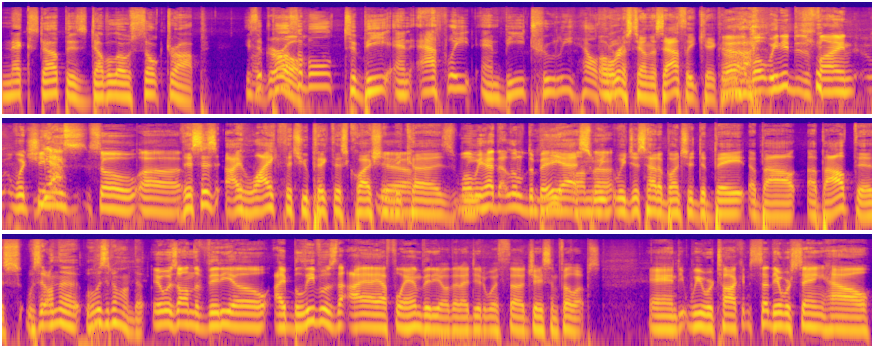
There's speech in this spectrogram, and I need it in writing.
Next up is Double O Silk Drop. Is it girl. possible to be an athlete and be truly healthy? Oh, we're gonna stay on this athlete kick. Huh? Yeah, well, we need to define what she Yes. means. So, uh, This is I like that you picked this question Yeah. because well, we, had that little debate. yes on we, the, we just had a bunch of debate about about this. Was it on the what was it on the It was on the video. I believe it was the IIFYM video that I did with uh, Jason Phillips, and we were talking. So they were saying how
